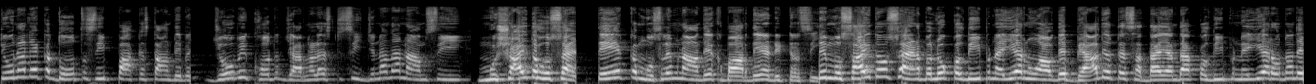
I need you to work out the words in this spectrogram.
ਤੇ ਉਹਨਾਂ ਦੇ ਇੱਕ ਦੋਸਤ ਸੀ ਪਾਕਿਸਤਾਨ ਦੇ ਵਿੱਚ, ਜੋ ਵੀ ਖੁਦ ਜਰਨਲਿਸਟ ਸੀ, ਜਿਨ੍ਹਾਂ ਦਾ ਨਾਮ ਸੀ ਮੁਸ਼ਾਹਿਦ ਹੁਸੈਨ। ਤੇ ਇੱਕ ਮੁਸਲਿਮ ਨਾਂ ਦੇ ਅਖਬਾਰ ਦੇ ਐਡੀਟਰ ਸੀ। ਤੇ ਮੁਸਾਇਦ ਹੁਸੈਨ ਵੱਲੋਂ ਕੁਲਦੀਪ ਨਈਅਰ ਨੂੰ ਆਪਦੇ ਵਿਆਹ ਦੇ ਉੱਤੇ ਸੱਦਾ ਜਾਂਦਾ। ਕੁਲਦੀਪ ਨਈਅਰ ਉਹਨਾਂ ਦੇ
